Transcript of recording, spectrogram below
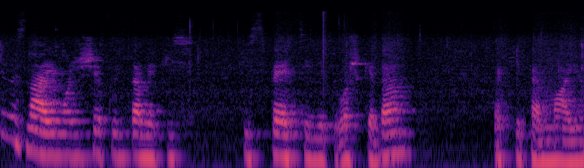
І не знаю, може ще якусь там якісь, якісь спеції трошки, да? Такі там маю.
